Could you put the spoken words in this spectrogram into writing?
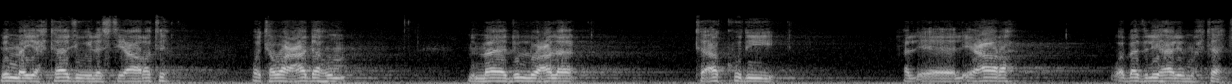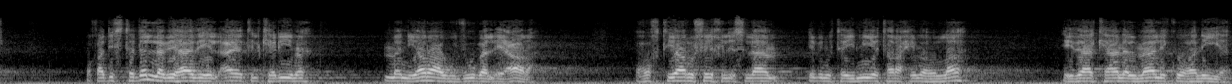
ممن يحتاج إلى استعارته وتوعدهم مما يدل على تأكد الإعارة وبذلها للمحتاج. وقد استدل بهذه الآية الكريمة من يرى وجوب الإعارة وهو اختيار شيخ الإسلام ابن تيمية رحمه الله إذا كان المالك غنيا.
